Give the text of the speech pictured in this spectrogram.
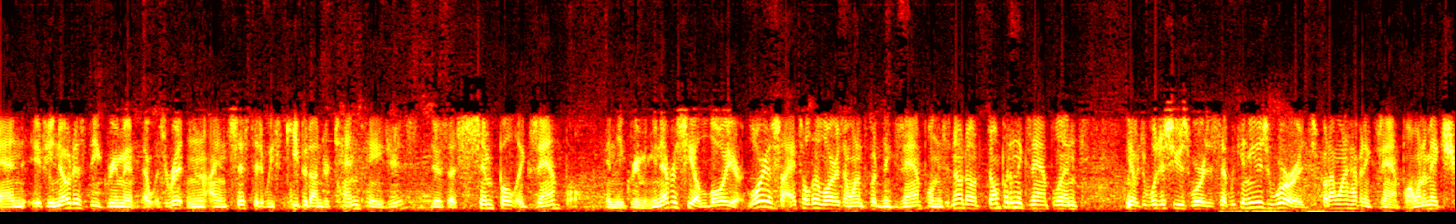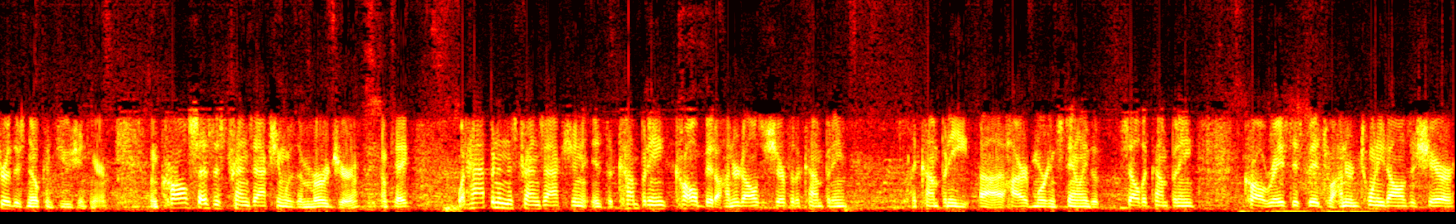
And if you notice the agreement that was written, I insisted we keep it under 10 pages. There's a simple example in the agreement. You never see a lawyer. Lawyers, I told the lawyers I wanted to put an example, and they said, no, no, don't put an example in. You know, we'll just use words. I said, we can use words, but I want to have an example. I want to make sure there's no confusion here. When Carl says this transaction was a merger, okay, what happened in this transaction is the company, Carl bid $100 a share for the company. The company uh, hired Morgan Stanley to sell the company. Carl raised his bid to $120 a share,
